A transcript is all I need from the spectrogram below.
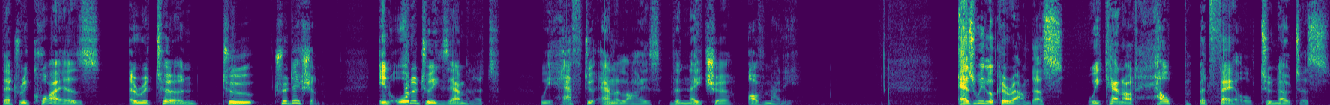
that requires a return to tradition. In order to examine it, we have to analyze the nature of money. As we look around us, we cannot help but fail to notice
